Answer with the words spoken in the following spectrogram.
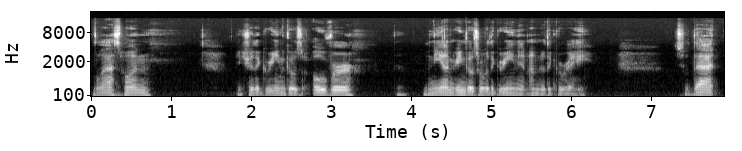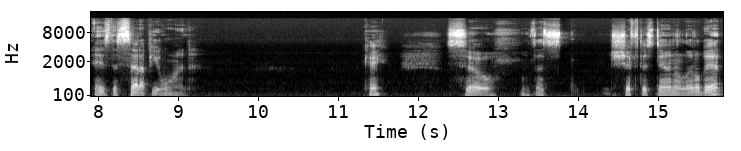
The last one, make sure the green goes over, the neon green goes over the green and under the gray. So that is the setup you want. Okay. So let's shift this down a little bit.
